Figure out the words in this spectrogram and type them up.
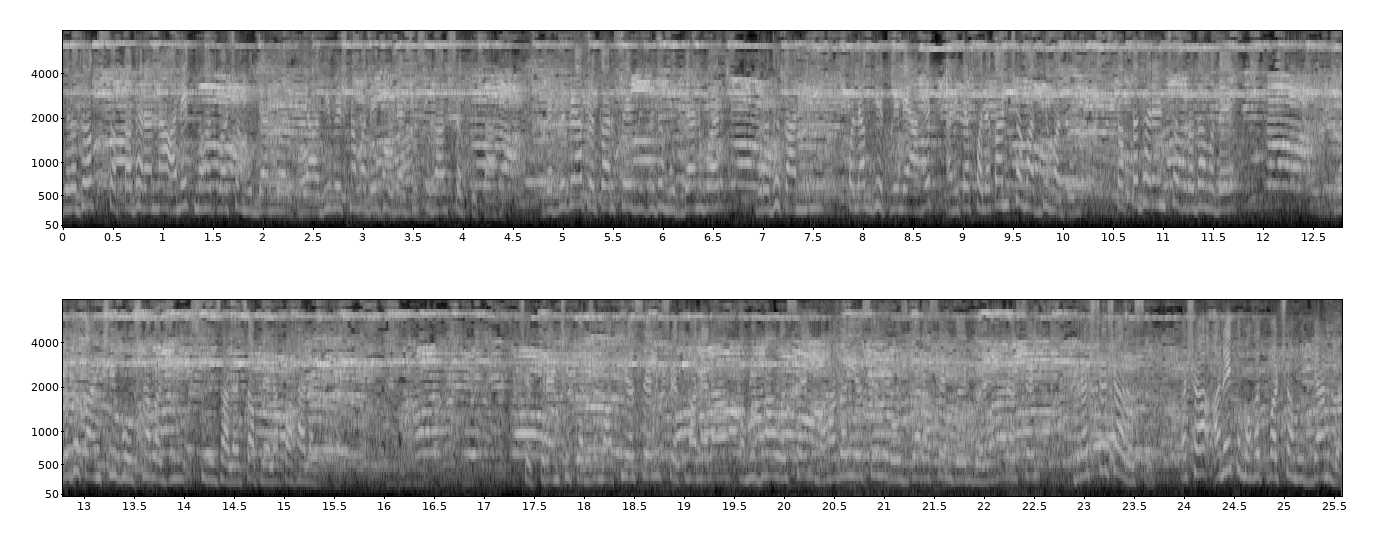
विरोधक सत्ताधाऱ्यांना अनेक महत्त्वाच्या मुद्द्यांवर या अधिवेशनामध्ये घेण्याची सुद्धा शक्यता आहे. वेगवेगळ्या प्रकारचे विविध मुद्द्यांवर विरोधकांनी फलक घेतलेले आहेत आणि त्या फलकांच्या माध्यमातून सत्ताधाऱ्यांच्या विरोधामध्ये विरोधकांची घोषणाबाजी सुरू झाल्याचं आपल्याला पाहायला मिळतं. शेतकऱ्यांची कर्जमाफी असेल शेतमाल्याला कमी भाव असेल महागाई असेल रोजगार असेल गैरव्यवहार असेल भ्रष्टाचार असेल अशा अनेक महत्त्वाच्या मुद्द्यांवर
